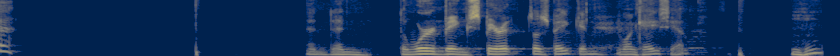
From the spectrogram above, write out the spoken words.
Yeah. And then the word being spirit, so to speak, in one case. Yeah. Mm-hmm.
